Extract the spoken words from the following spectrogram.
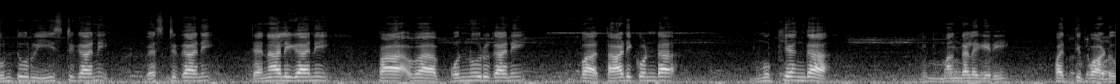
గుంటూరు ఈస్ట్ కానీ వెస్ట్ కానీ తెనాలి కానీ పా- పొన్నూరు కానీ ప- తాడికొండ ముఖ్యంగా మంగళగిరి పత్తిపాడు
